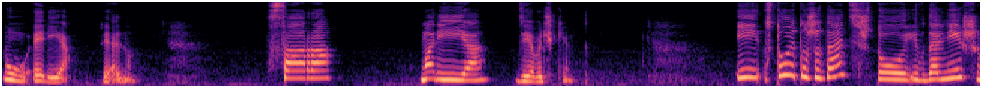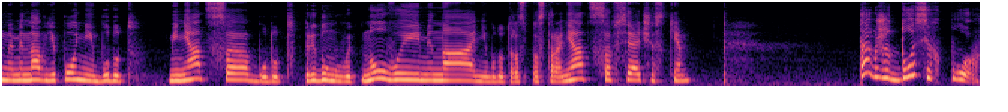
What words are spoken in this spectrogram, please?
ну, Эрия, реально, Сара, Мария, девочки. И стоит ожидать, что и в дальнейшем имена в Японии будут меняться, будут придумывать новые имена, они будут распространяться всячески. Также до сих пор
